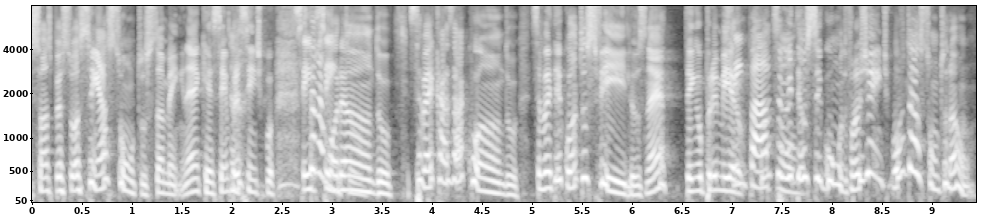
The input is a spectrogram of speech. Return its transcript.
são as pessoas sem assuntos também, né? Que é sempre assim, tipo, você tá 100%. namorando, você vai casar quando? Você vai ter quantos filhos, né? Tem o primeiro. Quando você vai ter o segundo? Eu falo, gente, vamos ter assunto, não.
